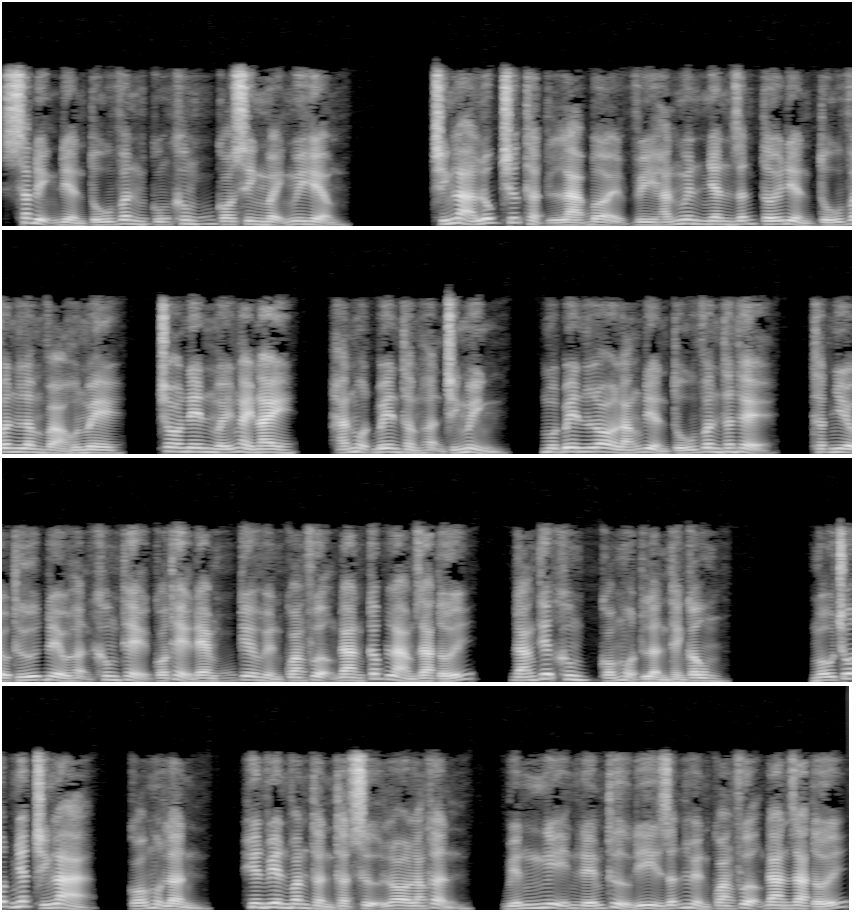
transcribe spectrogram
xác định Điền Tú Vân cũng không có sinh mệnh nguy hiểm. Chính là lúc trước thật là bởi vì hắn nguyên nhân dẫn tới Điền Tú Vân lâm vào hôn mê, cho nên mấy ngày nay, hắn một bên thầm hận chính mình, một bên lo lắng Điền Tú Vân thân thể, thật nhiều thứ đều hận không thể có thể đem kia huyền quang phượng đan cấp làm ra tới, đáng tiếc không có một lần thành công. Mấu chốt nhất chính là, có một lần, hiên viên văn thần thật sự lo lắng khẩn, biến nghị nếm thử đi dẫn huyền quang phượng đan ra tới,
